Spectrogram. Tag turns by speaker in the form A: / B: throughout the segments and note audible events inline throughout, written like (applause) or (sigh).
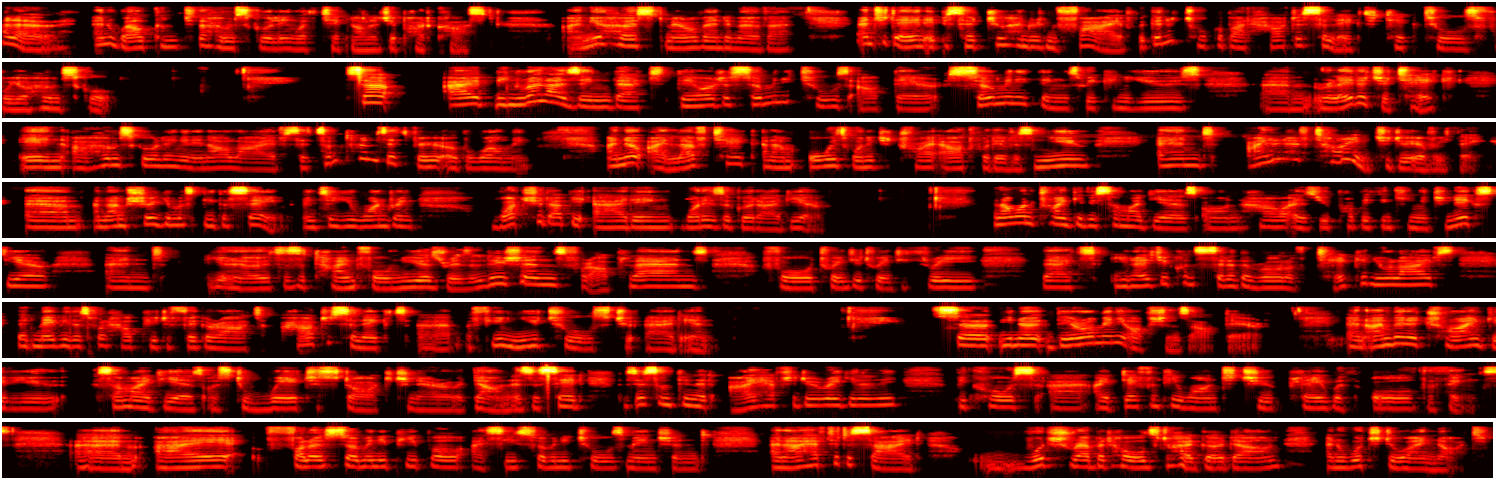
A: Hello, and welcome to the Homeschooling with Technology podcast. I'm your host, Meryl van der Merwe, and today in episode 205, we're going to talk about how to select tech tools for your homeschool. So, I've been realizing that there are just so many tools out there, so many things we can use um, related to tech, in our homeschooling and in our lives that sometimes it's very overwhelming. I know I love tech and I'm always wanting to try out whatever's new, and I don't have time to do everything. Um, and I'm sure you must be the same. And so you're wondering, what should I be adding? What is a good idea? And I want to try and give you some ideas on how, as you're probably thinking into next year, and you know, this is a time for New Year's resolutions, for our plans for 2023. That, you know, as you consider the role of tech in your lives, that maybe this will help you to figure out how to select uh, a few new tools to add in. So, you know, there are many options out there. And I'm going to try and give you some ideas as to where to start to narrow it down. As I said, this is something that I have to do regularly because uh, I definitely want to play with all the things. Um, I follow so many people, I see so many tools mentioned, and I have to decide which rabbit holes (laughs) do I go down and which do I not.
